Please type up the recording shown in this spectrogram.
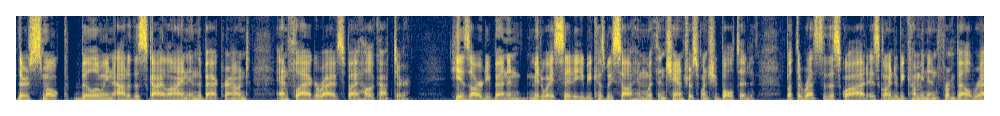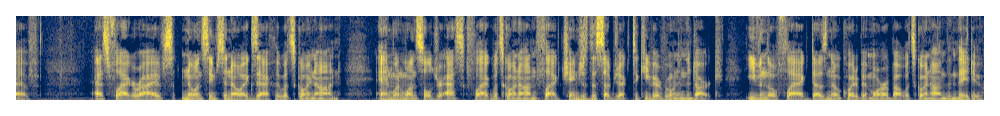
There's smoke billowing out of the skyline in the background, and Flag arrives by helicopter. He has already been in Midway City because we saw him with Enchantress when she bolted, but the rest of the squad is going to be coming in from Belle Reve. As Flag arrives, no one seems to know exactly what's going on, and when one soldier asks Flag what's going on, Flag changes the subject to keep everyone in the dark, even though Flag does know quite a bit more about what's going on than they do.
